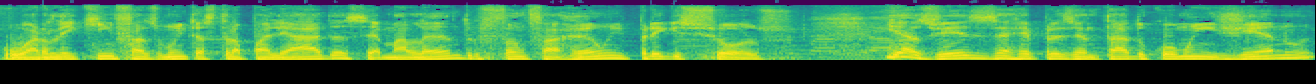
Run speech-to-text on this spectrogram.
O Arlequim faz muitas trapalhadas, é malandro, fanfarrão e preguiçoso. E às vezes é representado como ingênuo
